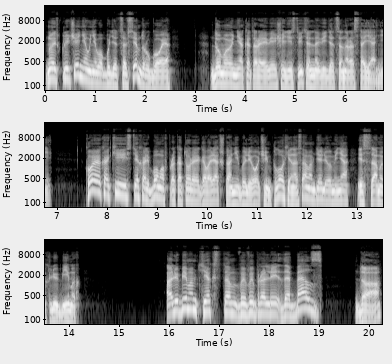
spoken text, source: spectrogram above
но исключение у него будет совсем другое. Думаю, некоторые вещи действительно видятся на расстоянии. Кое-какие из тех альбомов, про которые говорят, что они были очень плохи, на самом деле у меня из самых любимых. А любимым текстом вы выбрали The Bells? Да.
